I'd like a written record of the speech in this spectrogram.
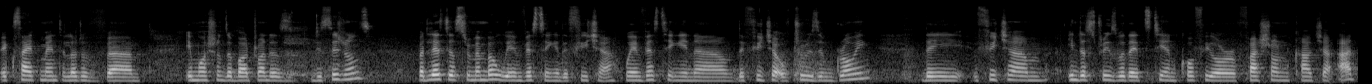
excitement, a lot of um, emotions about Rwanda's decisions. But let's just remember we're investing in the future. We're investing in uh, the future of tourism growing, the future um, industries, whether it's tea and coffee or fashion, culture, art.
